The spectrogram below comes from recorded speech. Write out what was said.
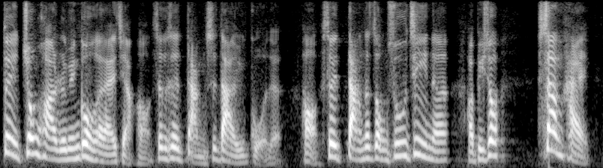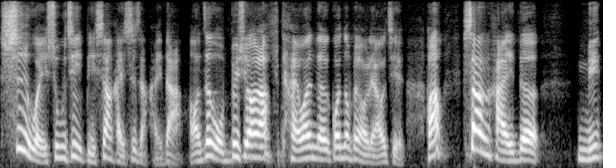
对中华人民共和国来讲，哈，这个是党是大于国的，好，所以党的总书记呢，啊，比如说上海市委书记比上海市长还大，好，这个我必须要让台湾的观众朋友了解，好，上海的民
